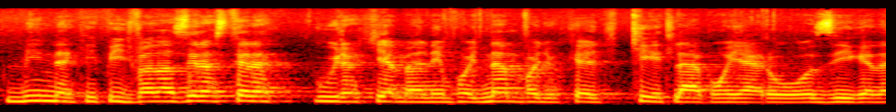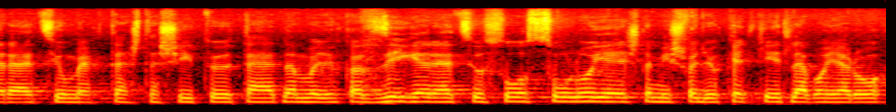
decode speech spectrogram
mindenképp így van. Azért azt tényleg újra kiemelném, hogy nem vagyok egy két lábon járó Z-generáció megtestesítő, tehát nem vagyok a Z-generáció szószólója, és nem is vagyok egy két lábon járó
